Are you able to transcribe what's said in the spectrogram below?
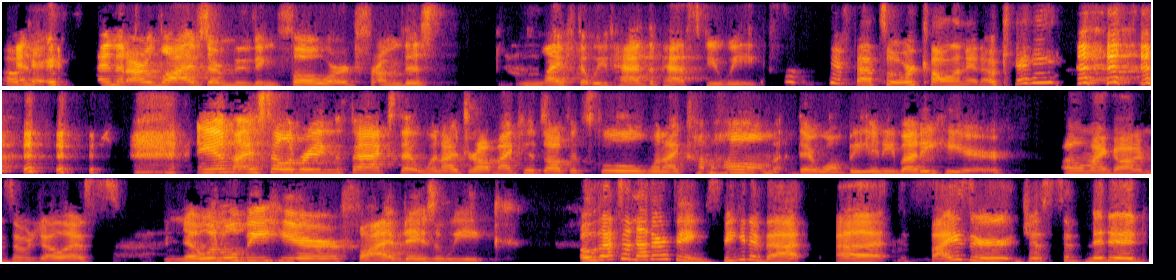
Okay. And and that our lives are moving forward from this life that we've had the past few weeks. If that's what we're calling it, okay? Am I celebrating the fact that when I drop my kids off at school, when I come home, there won't be anybody here? Oh my God, I'm so jealous. No one will be here five days a week. Oh, that's another thing. Speaking of that, uh, Pfizer just submitted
